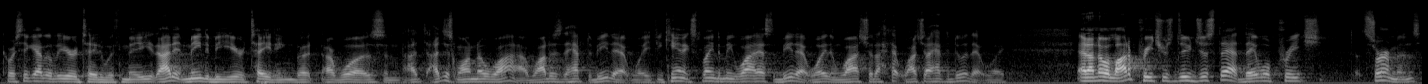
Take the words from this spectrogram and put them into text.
Of course, he got a little irritated with me. I didn't mean to be irritating, but I was. And I, I just want to know why. Why does it have to be that way? If you can't explain to me why it has to be that way, then why should I, why should I have to do it that way? And I know a lot of preachers do just that. They will preach sermons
